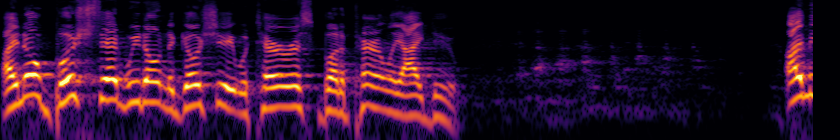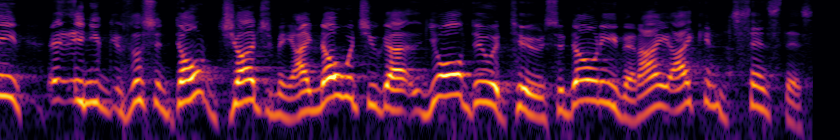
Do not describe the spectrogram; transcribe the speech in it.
I know Bush said we don't negotiate with terrorists, but apparently I do. I mean, and you listen, don't judge me. I know what you got. You all do it too, so don't even. I, I can sense this.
